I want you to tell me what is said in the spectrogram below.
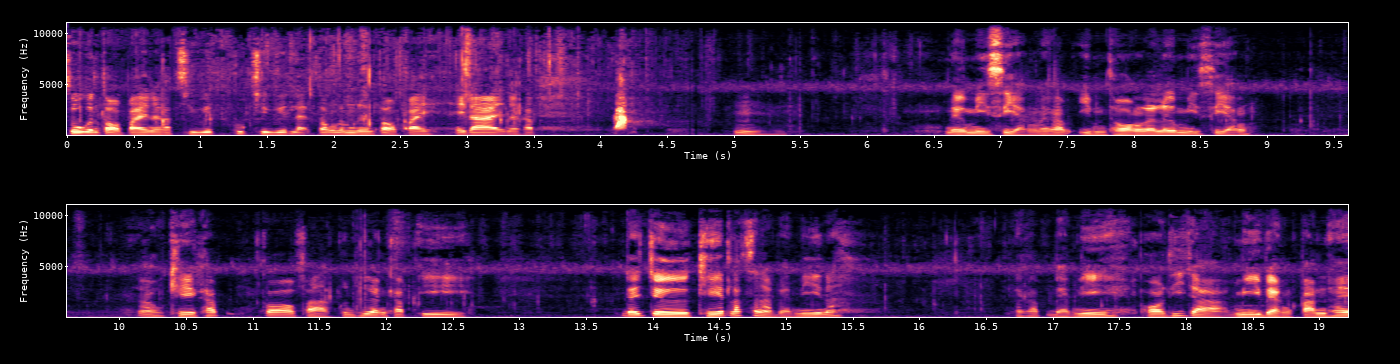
สู้กันต่อไปนะครับ ชีวิตทุกชีวิตแหละต้องดำเนินต่อไปให้ได้นะครับอืมเริ่มมีเสียงนะครับ อิ่มท้องแล้วเริ่มมีเสียงอโอเคครับ ก็ฝากเพื่อนๆครับที่ได้เจอเคสลักษณะแบบนี้นะนะครับ แบบนี้พอที่จะมีแบ่งปันให้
